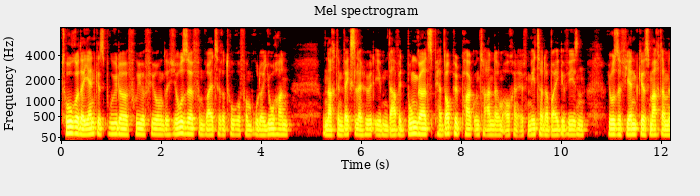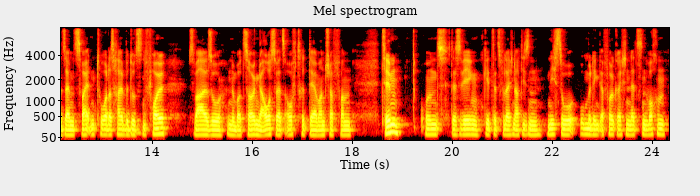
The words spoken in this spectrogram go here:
Tore der Jenkes-Brüder, frühe Führung durch Josef und weitere Tore vom Bruder Johann. Und nach dem Wechsel erhöht eben David Bungertz per Doppelpack unter anderem auch ein Elfmeter dabei gewesen. Josef Jenkes macht dann mit seinem zweiten Tor das halbe Dutzend voll. Es war also ein überzeugender Auswärtsauftritt der Mannschaft von Tim. Und deswegen geht es jetzt vielleicht nach diesen nicht so unbedingt erfolgreichen letzten Wochen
